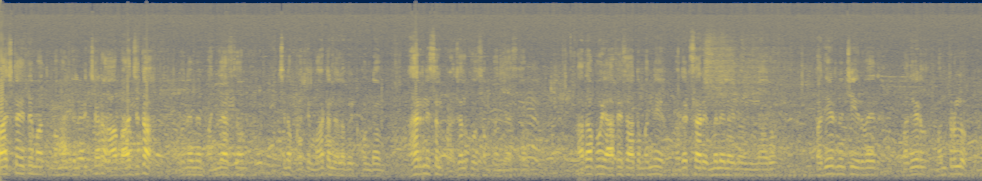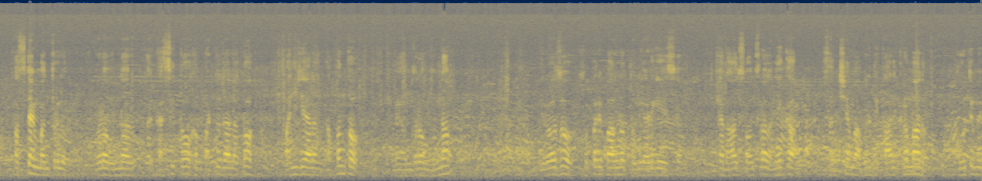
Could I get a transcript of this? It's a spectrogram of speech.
బాధ్యత అయితే మాకు మమ్మల్ని గెలిపించారో ఆ బాధ్యతతోనే మేము పనిచేస్తాం. ఇచ్చిన ప్రతి మాట నిలబెట్టుకుంటాం. అహర్నిశలు ప్రజల కోసం పనిచేస్తాం. దాదాపు యాభై శాతం మంది మొదటిసారి ఎమ్మెల్యేలు అయిన ఉన్నారు. పదిహేడు నుంచి ఇరవై పదిహేడు మంత్రులు ఫస్ట్ టైం మంత్రులు కూడా ఉన్నారు. కసితో ఒక పట్టుదలతో పనిచేయాలని తప్పంతో మేమందరం ఉన్నాం. ఈరోజు సుపరిపాలన తొలి అడిగి వేసాం. ఇంకా నాలుగు సంవత్సరాలు అనేక సంక్షేమ అభివృద్ధి కార్యక్రమాలు కూటమి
